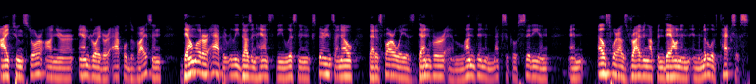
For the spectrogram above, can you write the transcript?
iTunes Store on your Android or Apple device and download our app. It really does enhance the listening experience. I know that as far away as Denver and London and Mexico City and, and elsewhere, I was driving up and down in, in the middle of Texas.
